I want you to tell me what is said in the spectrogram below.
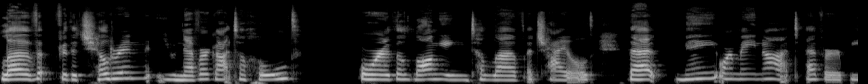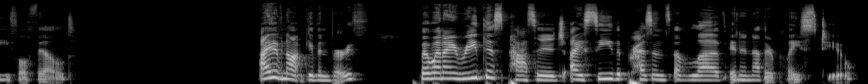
love for the children you never got to hold, or the longing to love a child that may or may not ever be fulfilled. I have not given birth, but when I read this passage, I see the presence of love in another place too,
